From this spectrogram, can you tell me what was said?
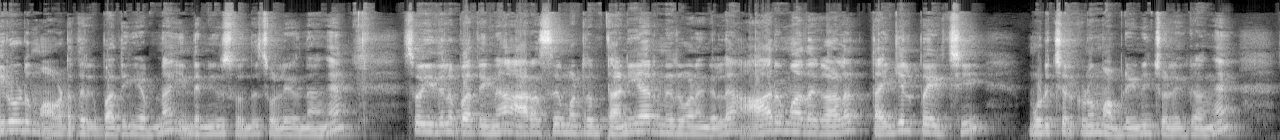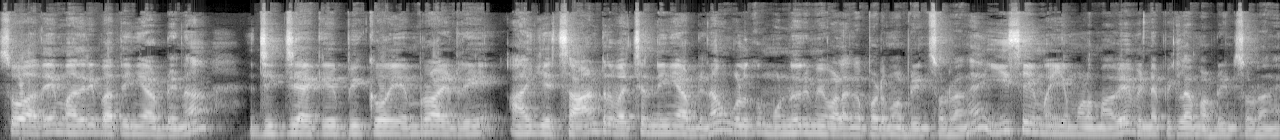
ஈரோடு மாவட்டத்திற்கு பார்த்தீங்க அப்படின்னா இந்த நியூஸ் வந்து சொல்லியிருந்தாங்க. ஸோ இதில் பார்த்தீங்கன்னா அரசு மற்றும் தனியார் நிறுவனங்களில் ஆறு மாத கால தையல் பயிற்சி முடிச்சிருக்கணும் அப்படின்னு சொல்லியிருக்காங்க. ஸோ அதே மாதிரி பார்த்தீங்க அப்படின்னா ஜிக்ஜாக்கு பிகோ எம்ப்ராய்டரி ஆகிய சான்று வச்சுருந்தீங்க அப்படின்னா உங்களுக்கு முன்னுரிமை வழங்கப்படும் அப்படின்னு சொல்கிறாங்க இசை மையம் மூலமாகவே விண்ணப்பிக்கலாம் அப்படின்னு சொல்கிறாங்க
